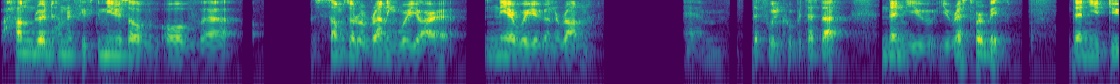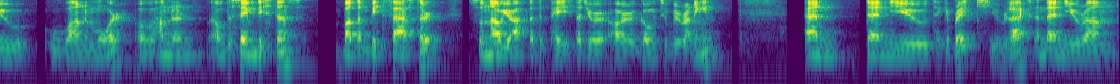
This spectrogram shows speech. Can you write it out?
100 150 meters of of uh, some sort of running where you are near where you're gonna run um, the full Cooper test at. Then you you rest for a bit. Then you do one more of 100 of the same distance but a bit faster so now you're up at the pace that you are going to be running in and then you take a break, you relax, and then you run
